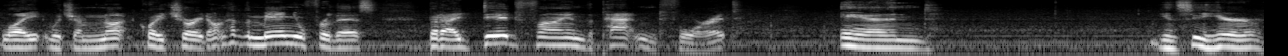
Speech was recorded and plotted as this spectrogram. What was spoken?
light, which I'm not quite sure. I don't have the manual for this, but I did find the patent for it. And you can see here,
